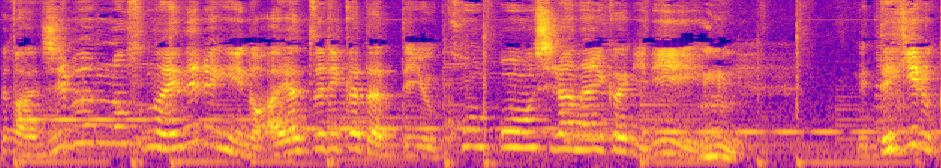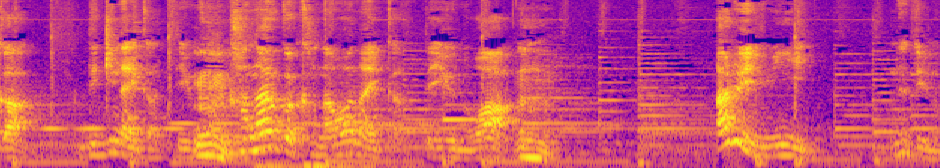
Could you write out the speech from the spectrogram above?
だから自分のそのエネルギーの操り方っていう根本を知らない限うり、んできるかできないかっていうか、うん。叶うか叶わないかっていうのは、うん。ある意味なんていうの？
